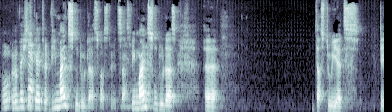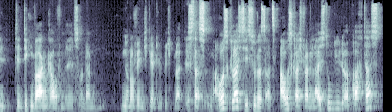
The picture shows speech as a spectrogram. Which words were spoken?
über welches Ja. Geld, wie meinst du das, was du jetzt sagst? Wie meinst du das, äh, dass du jetzt den, den dicken Wagen kaufen willst und dann nur noch wenig Geld übrig bleibt. Ist das ein Ausgleich? Siehst du das als Ausgleich für eine Leistung, die du erbracht hast?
